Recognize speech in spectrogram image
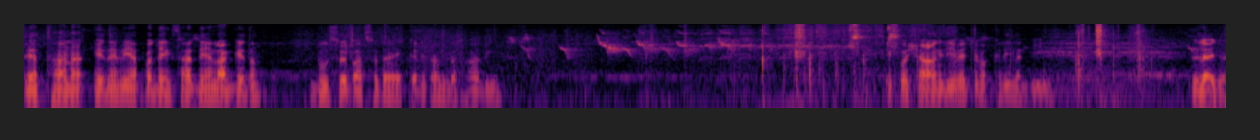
ਤੇ ਹੱਥਾਂ ਨਾਲ ਇਹਦੇ ਵੀ ਆਪਾਂ ਦੇਖ ਸਕਦੇ ਹਾਂ ਲਾਗੇ ਤੋਂ। ਦੂਸਰੇ ਪਾਸੇ ਤੋਂ ਇੱਕ ਵਾਰੀ ਤੁਹਾਨੂੰ ਦਿਖਾ ਦਈਏ। ਇੱਕੋ ਸ਼ਾਂਗ ਜੀ ਵਿੱਚ ਵੱਖਰੀ ਲੱਗੀ ਹੈ। ਲੈ ਜਾ।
